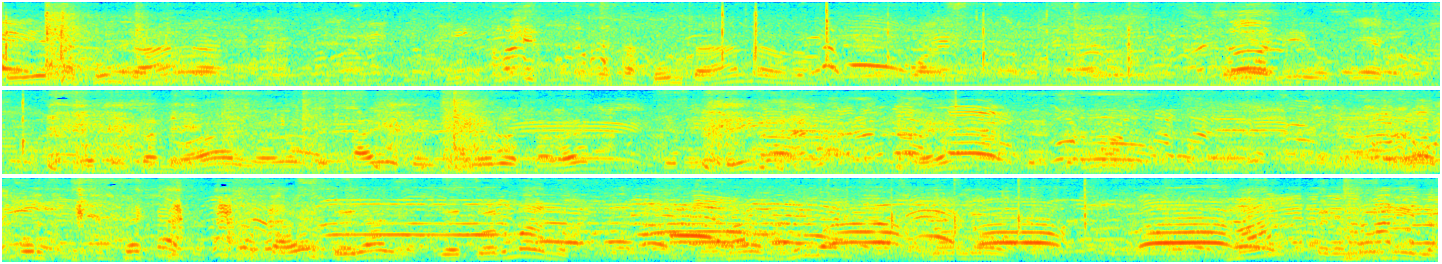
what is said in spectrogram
¿Qué, ¿y esa junta anda? ¿Esa junta anda o no? Sí, amigo, cierto. Estoy pensando algo, algo que, algo que debo saber, que me intriga, ¿eh? De tu hermano. No, por si acaso, tú no sabes que hay algo. ¿De tu hermano? ¿Mi hermano Manila? No, no. Más, pero no Mila.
